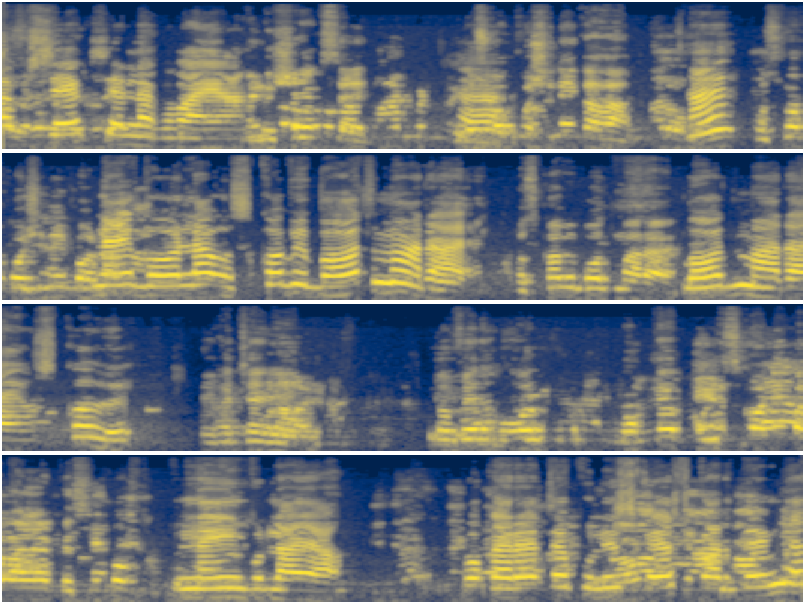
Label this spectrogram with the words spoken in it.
अभिषेक से लगवाया। अभिषेक से। उसको कुछ नहीं कहा। है? उसको कुछ नहीं बोला। नहीं बोला उसको भी बहुत मारा है। उसका भी बहुत मारा है। बहुत मारा है उसको भी। अच्छा जी। तो फिर और पुलिस को नहीं बुलाया किसी को? नहीं बुलाया। वो कह रहे थे पुलिस केस कर देंगे।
